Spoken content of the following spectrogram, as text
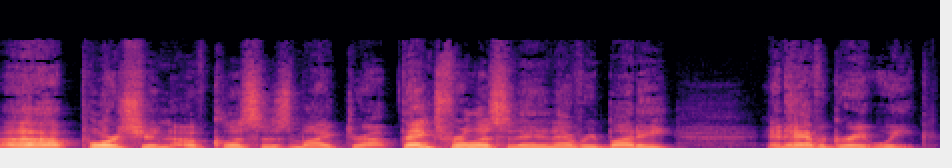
uh, portion of Klis's mic drop. Thanks for listening, everybody, and have a great week.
